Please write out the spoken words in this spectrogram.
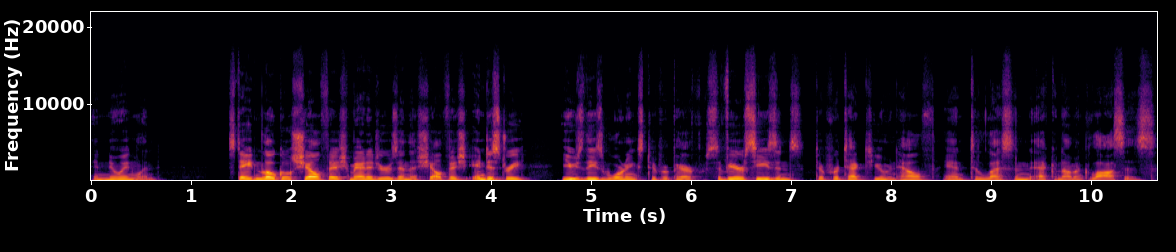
in New England. State and local shellfish managers and the shellfish industry use these warnings to prepare for severe seasons, to protect human health, and to lessen economic losses.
